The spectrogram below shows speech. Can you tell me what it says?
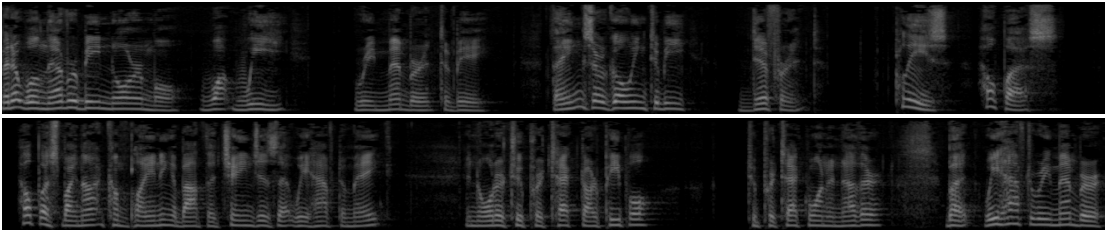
But it will never be normal what we remember it to be. Things are going to be different. Please help us. Help us by not complaining about the changes that we have to make in order to protect our people, to protect one another. But we have to remember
